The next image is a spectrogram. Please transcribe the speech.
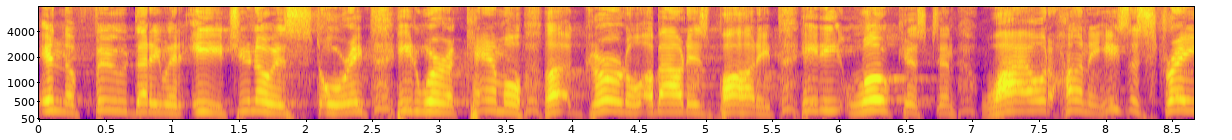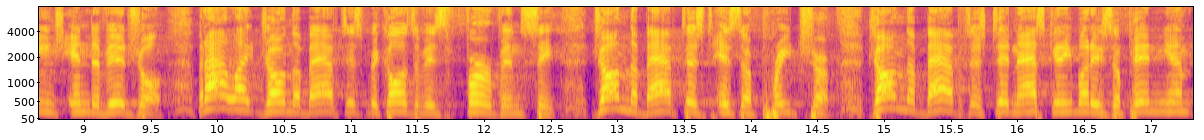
in the food that he would eat. You know his story. He'd wear a camel uh, girdle about his body. He'd eat locusts and wild honey. He's a strange individual. But I like John the Baptist because of his fervency. John the Baptist is a preacher. John the Baptist didn't ask anybody's opinion.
